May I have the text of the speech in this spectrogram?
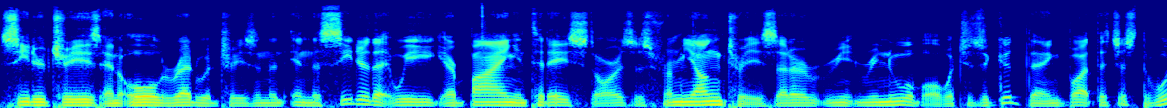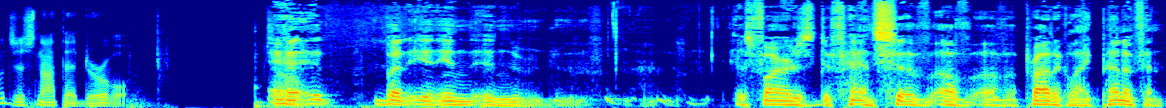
cedar trees and old redwood trees. And the, and the cedar that we are buying in today's stores is from young trees that are re- renewable, which is a good thing. But it's just the wood's just not that durable. So. It, but in, in, in as far as defense of, of, of, a product like Penofin,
